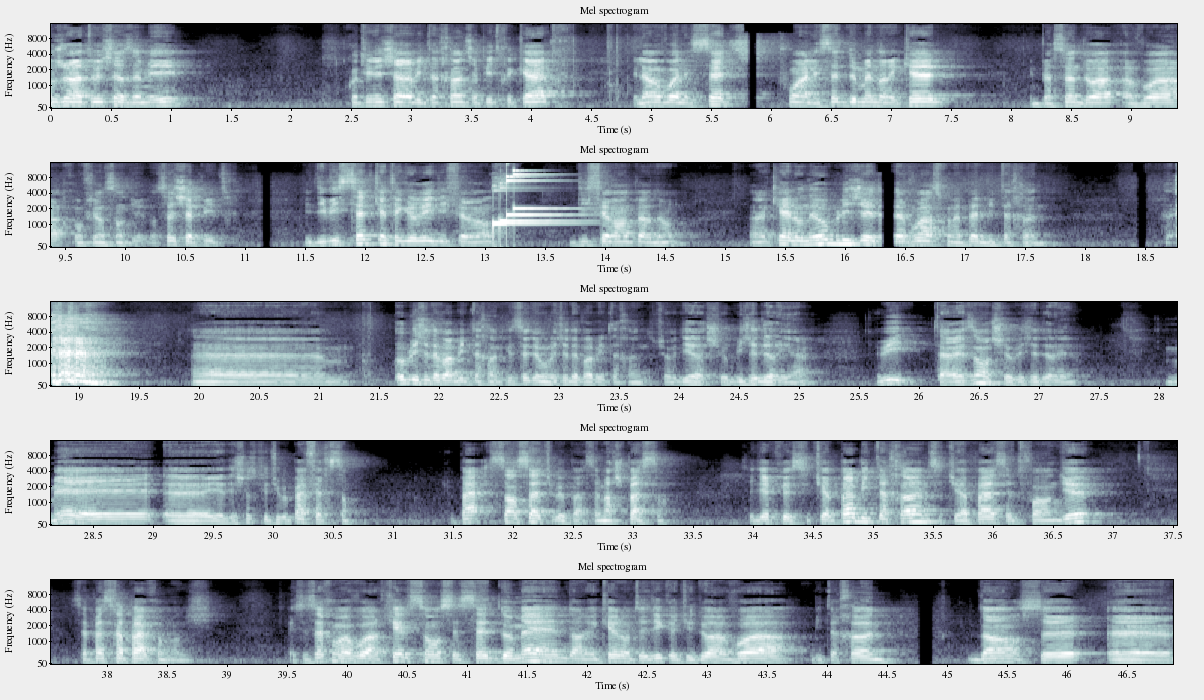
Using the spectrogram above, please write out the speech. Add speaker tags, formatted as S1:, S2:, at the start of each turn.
S1: Bonjour à tous, chers amis. On continue Shara chapitre 4. Et là, on voit les sept points, les sept domaines dans lesquels une personne doit avoir confiance en Dieu. Dans ce chapitre, il divise sept catégories différentes, différentes dans lesquelles on est obligé d'avoir ce qu'on appelle Bitachon. euh, obligé d'avoir Bitachon. Qu'est-ce que ça veut dire obligé d'avoir Bitachon? Je veux dire, je suis obligé de rien. Oui, tu as raison, je suis obligé de rien. Mais euh, il y a des choses que tu ne peux pas faire sans. Pas, sans ça, tu ne peux pas. Ça ne marche pas sans. C'est-à-dire que si tu n'as pas bitachon, si tu n'as pas cette foi en Dieu, ça ne passera pas, comme on dit. Et c'est ça qu'on va voir. Quels sont ces sept domaines dans lesquels on te dit que tu dois avoir bitachon dans ce euh,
